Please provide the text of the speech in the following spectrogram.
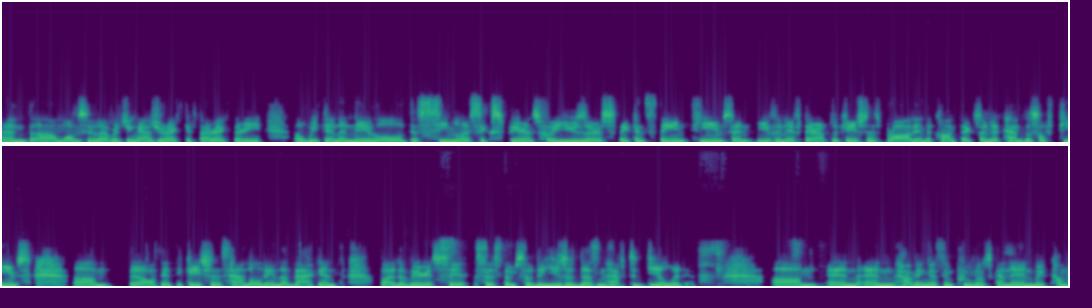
and um, obviously leveraging Azure Active Directory, we can enable this seamless experience for users. They can stay in Teams, and even if their application is brought in the context and the canvas of Teams, um, the authentication is handled in the backend by the various systems, so the user doesn't have to deal with it. Um, and and having these improvements come in, we come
